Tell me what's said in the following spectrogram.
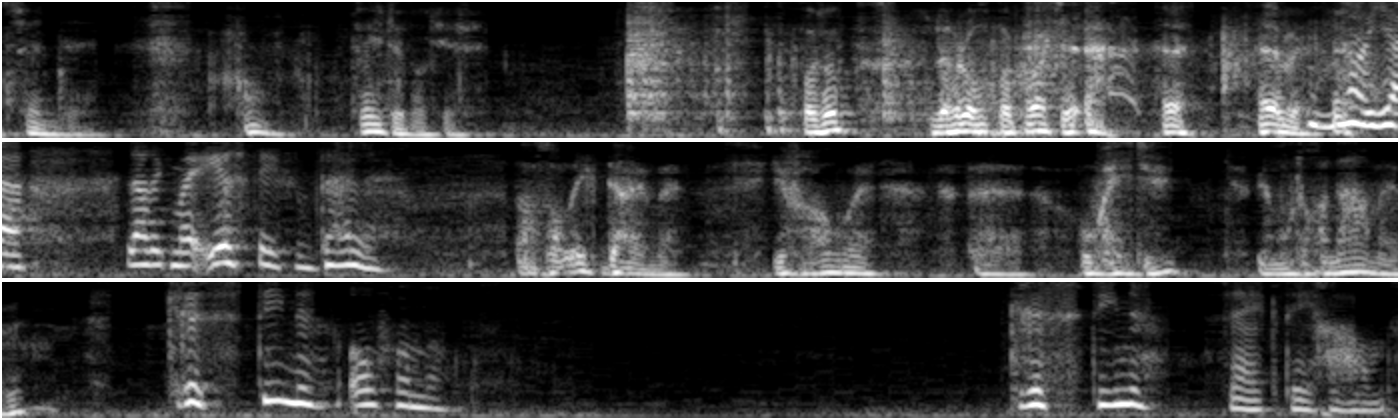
Centen. Oh, twee dubbeltjes. Pas op, daar rolt een kwartje. Hebben. Nou ja, laat ik maar eerst even bellen. Dan zal ik duimen. Juffrouw, eh, hoe heet u? U moet toch een naam hebben? Christine Overmans. Christine, zei ik tegen Hans.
